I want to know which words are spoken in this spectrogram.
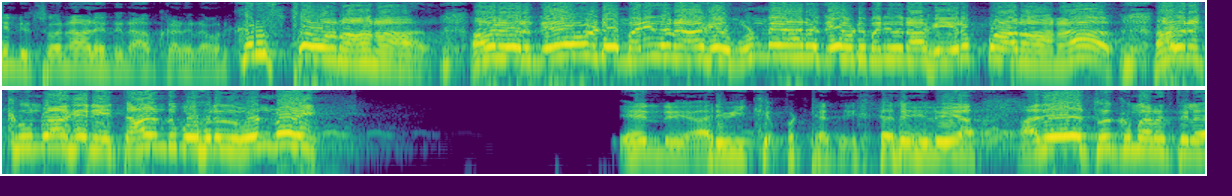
என்று சொன்னால் என்று நாம் கருகிறவன் கிறிஸ்தவனானால் அவன் ஒரு தேவனுடைய மனிதனாக உண்மையான தேவனுடைய மனிதனாக இருப்பானால் அவருக்கு முன்பாக நீ தாழ்ந்து போகிறது உண்மை என்று அறிவிக்கப்பட்டது. அதே தூக்கு மரத்தில்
